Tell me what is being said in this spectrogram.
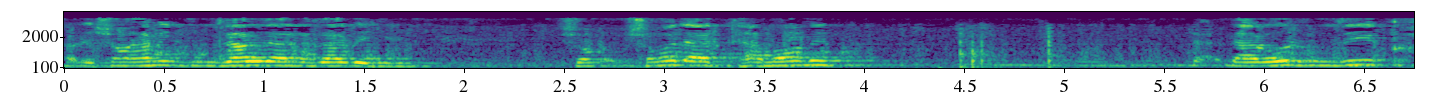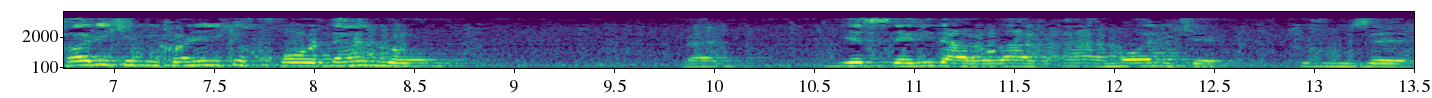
حالا شما همین روزه رو در نظر بگیرید. شما در تمام در واقع روزه کاری که می‌کنید که خوردن رو و یه سری در واقع از اعمالی که تو روزه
